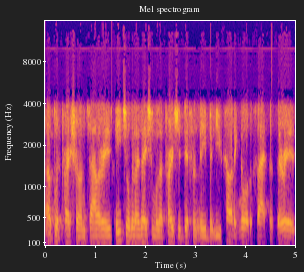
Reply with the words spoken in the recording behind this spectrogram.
upward pressure on salaries. Each organization will approach it differently, but you can't ignore the fact that there is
